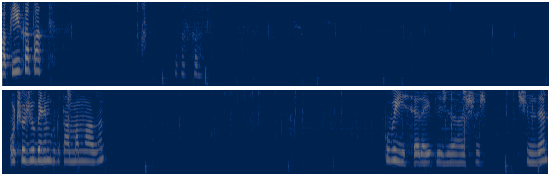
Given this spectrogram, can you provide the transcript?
Kapıyı kapat. Kapat kapat. O çocuğu benim kurtarmam lazım. Bu bilgisayara ekleyeceğiz arkadaşlar. Şimdi.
